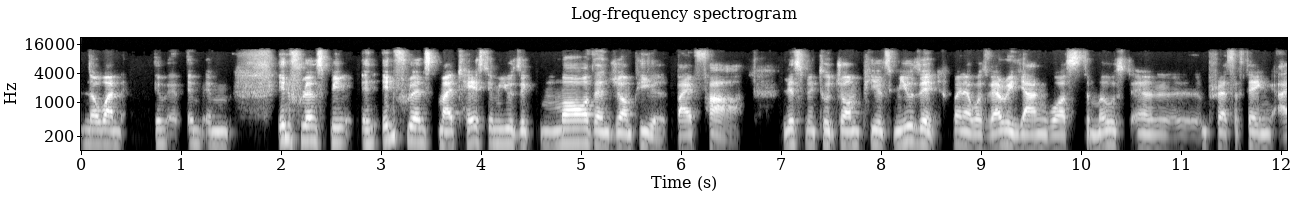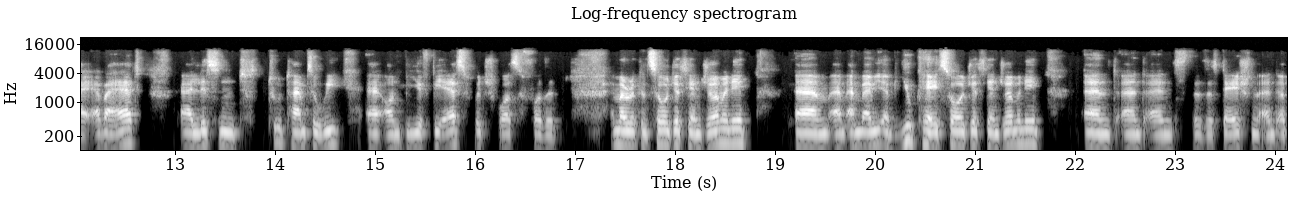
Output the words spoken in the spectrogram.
no one influenced me influenced my taste in music more than John Peel by far. Listening to John Peel's music when I was very young was the most uh, impressive thing I ever had. I listened two times a week uh, on BFBS, which was for the American soldiers here in Germany, um, and, and UK soldiers here in Germany and and and the station and a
